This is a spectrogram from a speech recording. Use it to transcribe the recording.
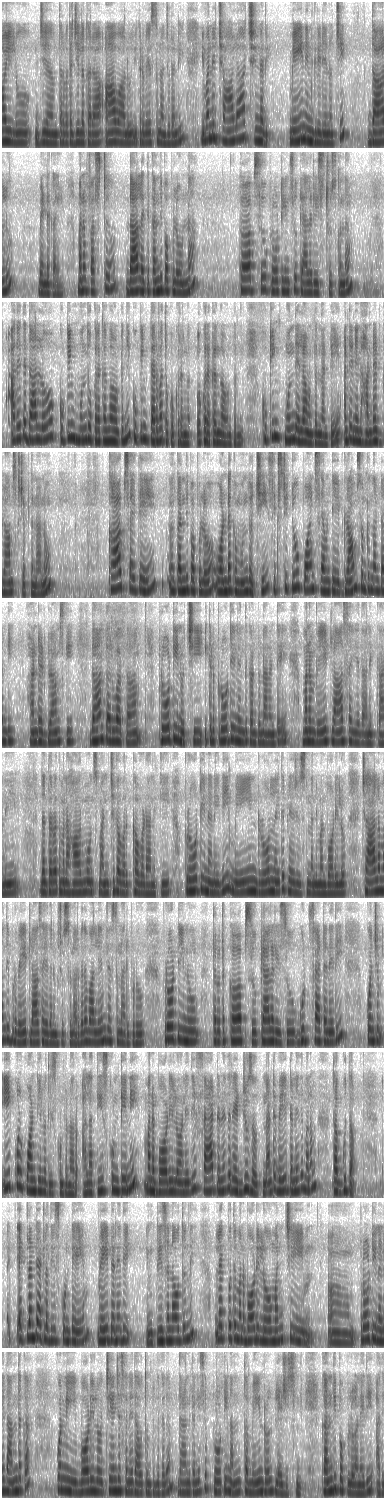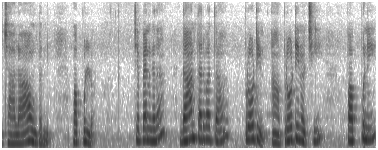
ఆయిల్ జీ తర్వాత జీలకర్ర ఆవాలు ఇక్కడ వేస్తున్నాను చూడండి. ఇవన్నీ చాలా చిన్నవి. మెయిన్ ఇంగ్రీడియంట్ వచ్చి దాలు బెండకాయలు. మనం ఫస్ట్ దాల్ అయితే కందిపప్పులో ఉన్న కార్బ్స్ ప్రోటీన్స్ క్యాలరీస్ చూసుకుందాం. అదైతే దానిలో కుకింగ్ ముందు ఒక రకంగా ఉంటుంది కుకింగ్ తర్వాత ఒక్కొక్క రంగా ఒక రకంగా ఉంటుంది. కుకింగ్ ముందు ఎలా ఉంటుందంటే అంటే నేను హండ్రెడ్ గ్రామ్స్కి చెప్తున్నాను. కార్బ్స్ అయితే కందిపప్పులో వండక ముందు వచ్చి sixty two point seventy eight grams ఉంటుందంటండి. Hundred గ్రామ్స్కి. దాని తర్వాత ప్రోటీన్ వచ్చి ఇక్కడ ప్రోటీన్ ఎందుకు అంటున్నానంటే మనం వెయిట్ లాస్ అయ్యేదానికి కానీ దాని తర్వాత మన హార్మోన్స్ మంచిగా వర్క్ అవ్వడానికి ప్రోటీన్ అనేది మెయిన్ రోల్ని అయితే ప్లే చేస్తుందండి మన బాడీలో. చాలామంది ఇప్పుడు వెయిట్ లాస్ అయ్యేదానికి చూస్తున్నారు కదా వాళ్ళు ఏం చేస్తున్నారు ఇప్పుడు? ప్రోటీను తర్వాత కర్బ్స్ క్యాలరీస్ గుడ్ ఫ్యాట్ అనేది కొంచెం ఈక్వల్ క్వాంటిటీలో తీసుకుంటున్నారు. అలా తీసుకుంటేనే మన బాడీలో అనేది ఫ్యాట్ అనేది రెడ్యూస్ అవుతుంది. అంటే వెయిట్ అనేది మనం తగ్గుతాం. ఎట్లా అంటే అట్లా తీసుకుంటే వెయిట్ అనేది ఇంక్రీజ్ అని అవుతుంది. లేకపోతే మన బాడీలో మంచి ప్రోటీన్ అనేది అందక కొన్ని బాడీలో చేంజెస్ అనేది అవుతుంటుంది కదా. దానికనేసి ప్రోటీన్ అంత మెయిన్ రోల్ ప్లే చేస్తుంది. కందిపప్పులో అనేది అది చాలా ఉంటుంది పప్పుల్లో. చెప్పాను కదా దాని తర్వాత ప్రోటీన్ ప్రోటీన్ వచ్చి పప్పుని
